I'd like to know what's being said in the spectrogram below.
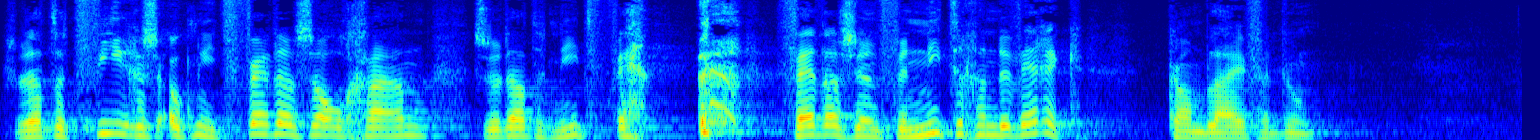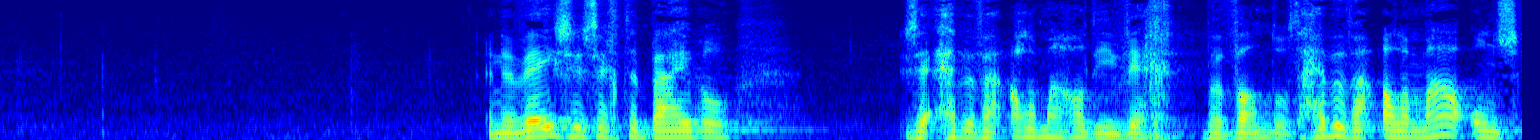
Zodat het virus ook niet verder zal gaan, zodat het niet verder zijn vernietigende werk kan blijven doen. En in wezen zegt de Bijbel, hebben wij allemaal die weg bewandeld? Hebben wij allemaal ons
